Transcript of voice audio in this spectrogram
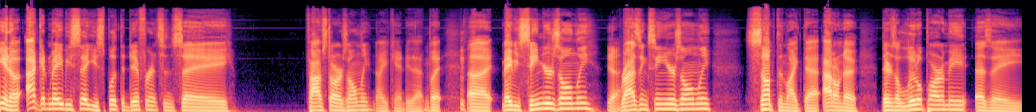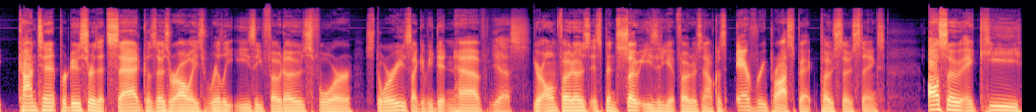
you know i could maybe say you split the difference and say five stars only no you can't do that but uh, maybe seniors only Yeah. rising seniors only something like that i don't know there's a little part of me as a content producer that's sad because those are always really easy photos for stories like if you didn't have Yes. your own photos. It's been so easy to get photos now because every prospect posts those things. Also, a key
